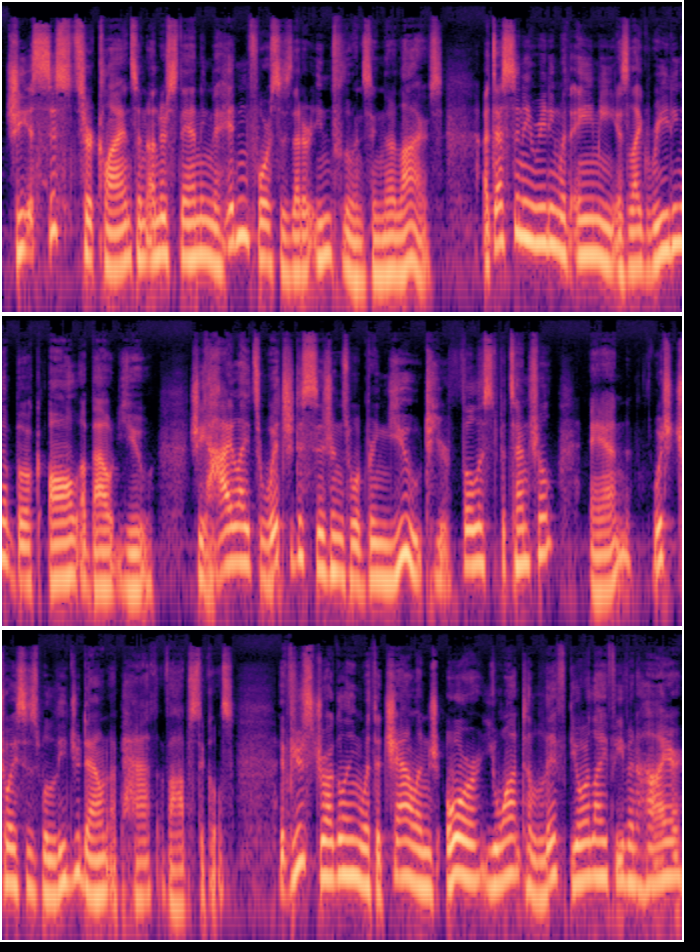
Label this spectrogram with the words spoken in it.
She assists her clients in understanding the hidden forces that are influencing their lives. A destiny reading with Amy is like reading a book all about you. She highlights which decisions will bring you to your fullest potential and which choices will lead you down a path of obstacles. If you're struggling with a challenge or you want to lift your life even higher,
